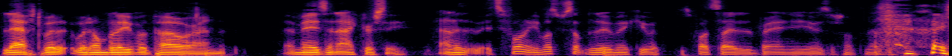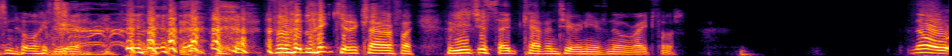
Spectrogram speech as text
left with, with unbelievable power and amazing accuracy. And it, it's funny, it must be something to do, with Mickey, with what side of the brain you use or something. Else. I have no idea. but I'd like you to clarify. Have you just said Kevin Tierney has no right foot? No,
